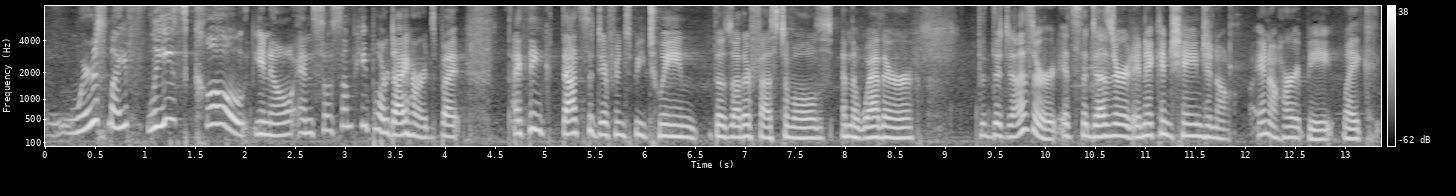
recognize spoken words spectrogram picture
where's my fleece coat? You know, and so some people are diehards, but I think that's the difference between those other festivals and the weather. The, the desert, it's the desert, and it can change in a in a heartbeat. Like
